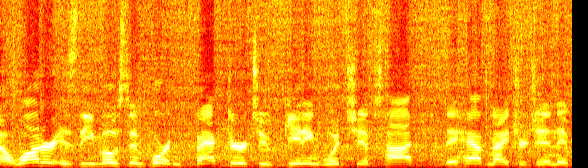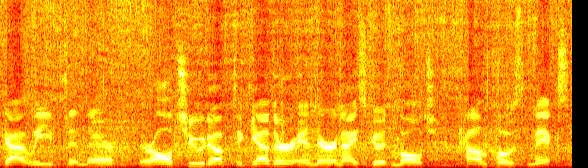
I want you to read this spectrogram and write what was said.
Now water is the most important factor to getting wood chips hot. They have nitrogen, they've got leaves in there. They're all chewed up together and they're a nice good mulch compost mix.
